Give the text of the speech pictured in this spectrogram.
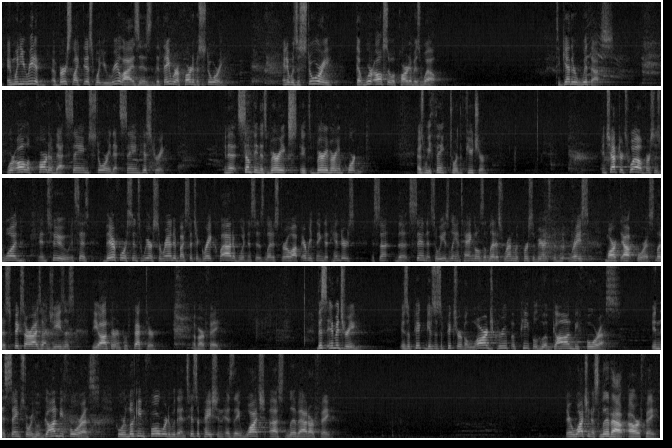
And when you read a, a, verse like this, what you realize is that they were a part of a story. And it was a story that we're also a part of as well. Together with us. We're all a part of that same story, that same history. And that's something that's very, it's very, very important as we think toward the future. In chapter 12, verses 1 and 2, it says, Therefore, since we are surrounded by such a great cloud of witnesses, let us throw off everything that hinders, the, sin that so easily entangles, and let us run with perseverance the race marked out for us. Let us fix our eyes on Jesus, the author and perfecter of our faith. This imagery is a pic, gives us a picture of a large group of people who have gone before us in this same story, who have gone before us, who are looking forward with anticipation as they watch us live out our faith. They're watching us live out our faith.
